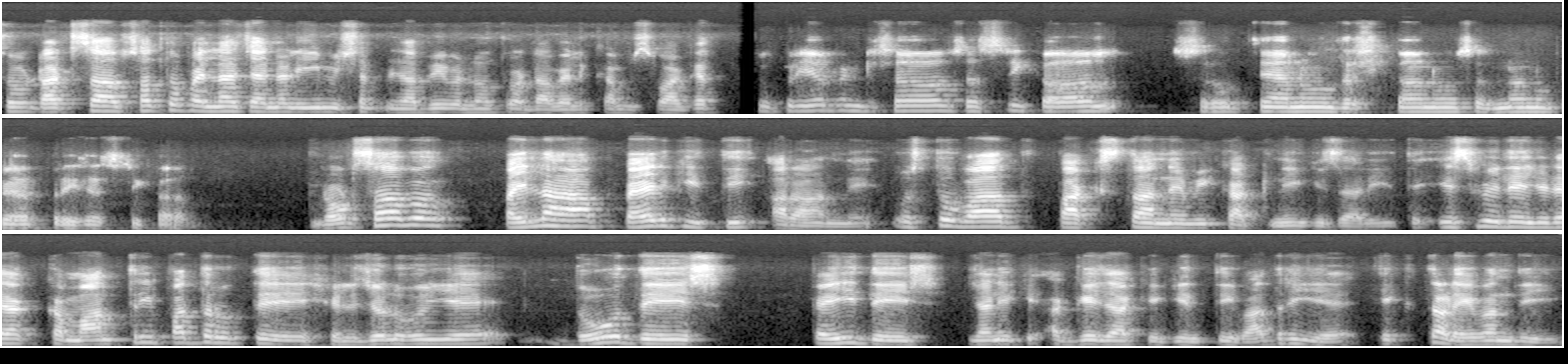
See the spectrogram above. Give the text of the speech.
So doctor ਸਾਹਿਬ ਸਭ ਤੋਂ ਪਹਿਲਾਂ ਚੈਨਲ ਈ ਮਿਸ਼ਨ ਪੰਜਾਬੀ ਵੱਲੋਂ ਤੁਹਾਡਾ ਵੈਲਕਮ ਸਵਾਗਤ। ਸ਼ੁਕਰੀਆ ਪਿੰਡ ਸਾਹਿਬ ਸਤਿ ਸ੍ਰੀ ਅਕਾਲ। ਸਰੋਤਿਆਂ ਨੂੰ ਦਰਸ਼ਕਾਂ ਨੂੰ ਸਭਨਾਂ ਨੂੰ ਪਿਆਰ ਭਰੀ ਸਤਿ ਸ੍ਰੀ ਅਕਾਲ। ਡਾਕਟਰ ਸਾਹਿਬ ਪਹਿਲਾਂ ਪਹਿਲ ਕੀਤੀ ਇਰਾਨ ਨੇ ਉਸ ਤੋਂ ਬਾਅਦ ਪਾਕਿਸਤਾਨ ਨੇ ਵੀ ਘੱਟ ਨਹੀਂ ਗੁਜ਼ਾਰੀ ਤੇ ਇਸ ਵੇਲੇ ਜਿਹੜਾ ਕਮਾਂਤਰੀ ਪੱਧਰ ਉੱਤੇ ਹਿਲਜੁਲ ਹੋਈ ਹੈ ਦੋ ਦੇਸ਼ ਕਈ ਦੇਸ਼ ਯਾਨੀ ਕਿ ਅੱਗੇ ਜਾ ਕੇ ਗਿਣਤੀ ਵੱਧ ਰਹੀ ਹੈ ਇੱਕ ਧੜੇਬੰਦੀ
